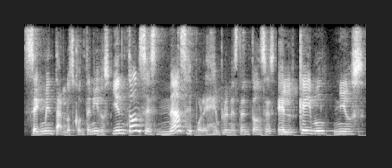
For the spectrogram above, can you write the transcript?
segmentar los contenidos. Y entonces nace, por ejemplo, en este entonces el Cable News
